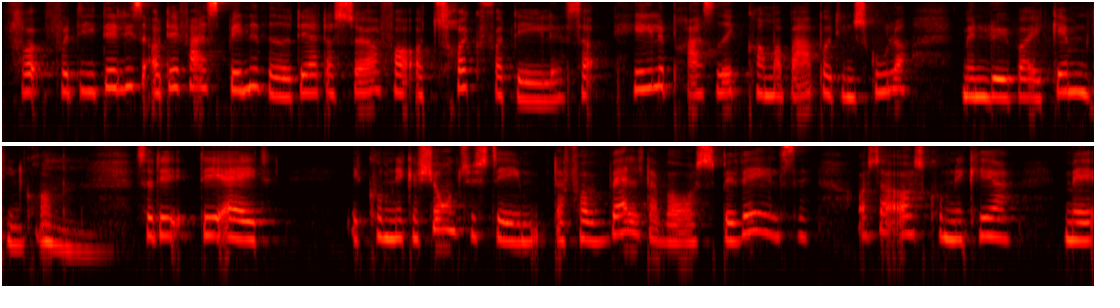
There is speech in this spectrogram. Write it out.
For, fordi det er ligesom, og det er faktisk bindevævet, det er, der sørger for at trykfordele, så hele presset ikke kommer bare på din skulder, men løber igennem din krop. Mm. Så det, det er et, et kommunikationssystem, der forvalter vores bevægelse, og så også kommunikerer med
